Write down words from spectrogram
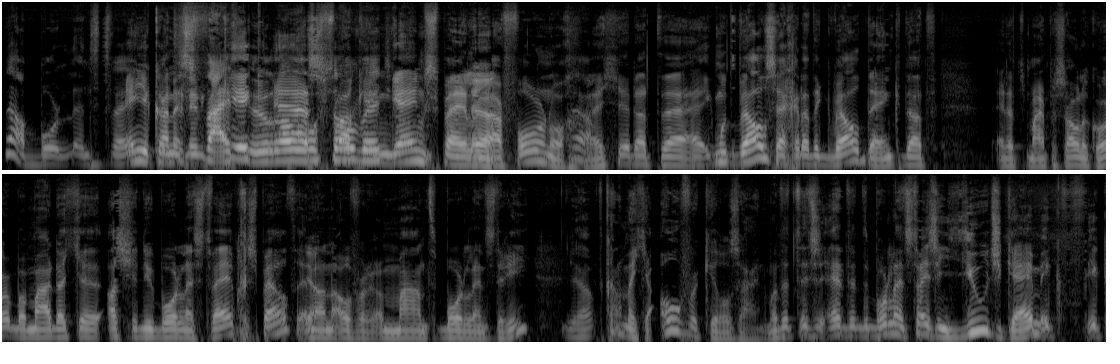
nou, Borderlands 2. En je kan het een 5 euro of zo, weet je. game spelen Ja. daarvoor nog. Ja. Weet je? Dat, eh, ik moet wel zeggen dat ik wel denk dat, en dat is mij persoonlijk hoor, maar, maar dat je als je nu Borderlands 2 hebt gespeeld en Ja. dan over een maand Borderlands 3, Ja. het kan een beetje overkill zijn. Want het is, het, Borderlands 2 is een huge game. Ik, ik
